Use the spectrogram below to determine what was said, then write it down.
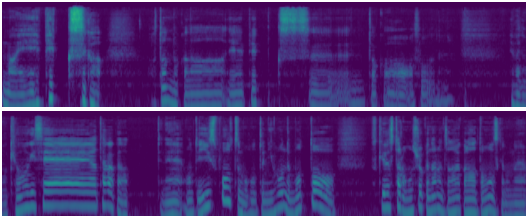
まあ、エーペックスがほとんどかな。エーペックスとか、そうだね。やっぱでも競技性が高くなってね、ほんと e スポーツも本当日本でもっと普及したら面白くなるんじゃないかなと思うんですけどね。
